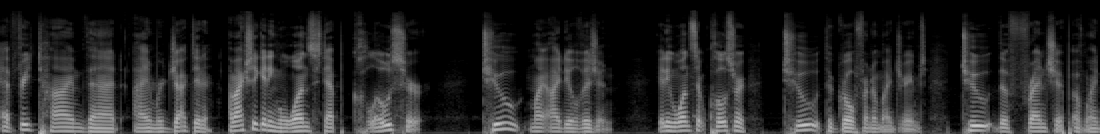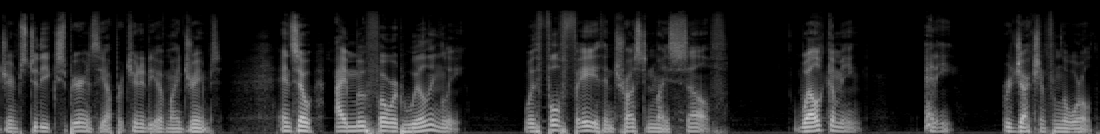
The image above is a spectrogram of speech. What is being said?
every time that I am rejected, I'm actually getting one step closer to my ideal vision, getting one step closer to the girlfriend of my dreams, to the friendship of my dreams, to the experience, the opportunity of my dreams. And so I move forward willingly with full faith and trust in myself, welcoming any rejection from the world,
